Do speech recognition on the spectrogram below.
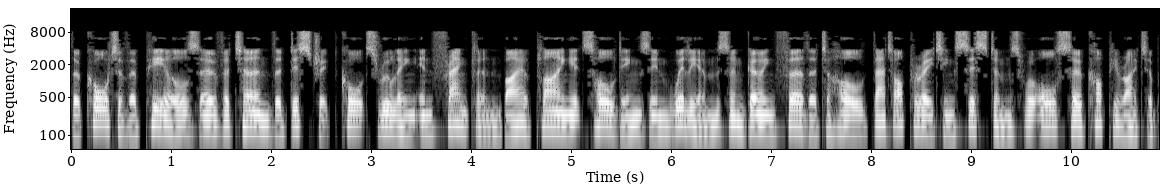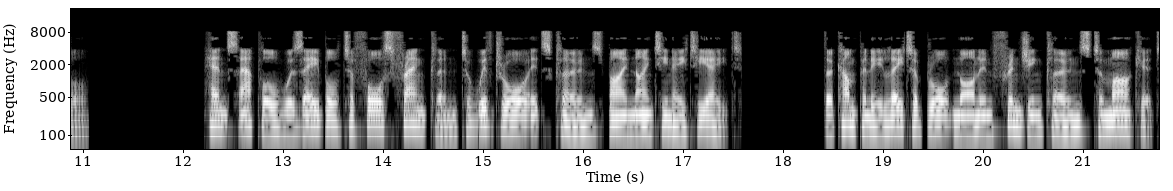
The Court of Appeals overturned the district court's ruling in Franklin by applying its holdings in Williams and going further to hold that operating systems were also copyrightable. Hence Apple was able to force Franklin to withdraw its clones by 1988. The company later brought non-infringing clones to market,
